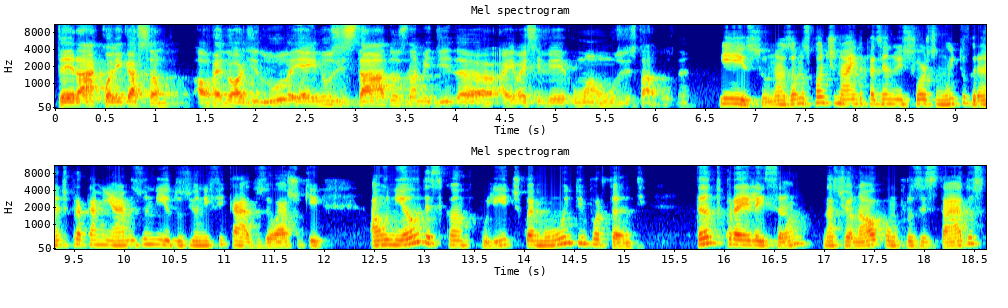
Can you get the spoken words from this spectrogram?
terá coligação ao redor de Lula e aí nos estados, na medida, aí vai se ver um a um os estados, né? Isso, nós vamos continuar ainda fazendo um esforço muito grande para caminharmos unidos e unificados. Eu acho que a união desse campo político é muito importante, tanto para a eleição nacional como para os estados,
